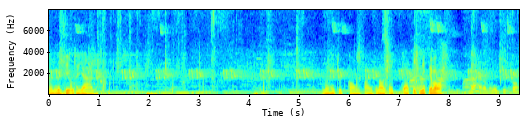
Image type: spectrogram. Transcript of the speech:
มันเป็นที่อุทยาน ไม่ให้จุดกองไฟแต่เราใช้แก๊สปิกนิกได้ป่าวะได้ เราไม่ได้จุดกล่อง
